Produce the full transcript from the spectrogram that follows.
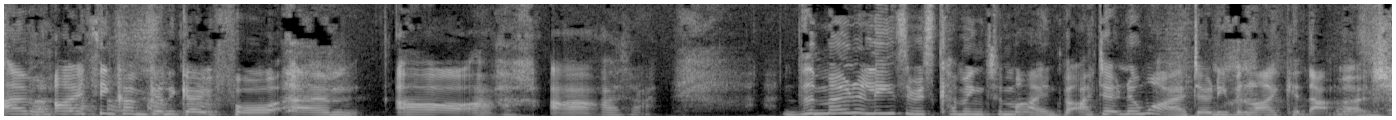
Um, I think I'm going to go for um, oh, uh, the Mona Lisa is coming to mind, but I don't know why. I don't even like it that much.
